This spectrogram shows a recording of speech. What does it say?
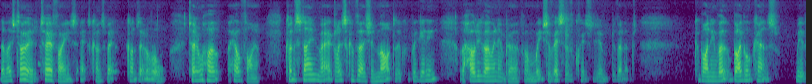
the most ter- terrifying concept, concept of all, eternal hell- hellfire. Constantine's miraculous conversion marked the beginning of the Holy Roman Empire, from which the rest of Christendom developed, combining Bible accounts with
